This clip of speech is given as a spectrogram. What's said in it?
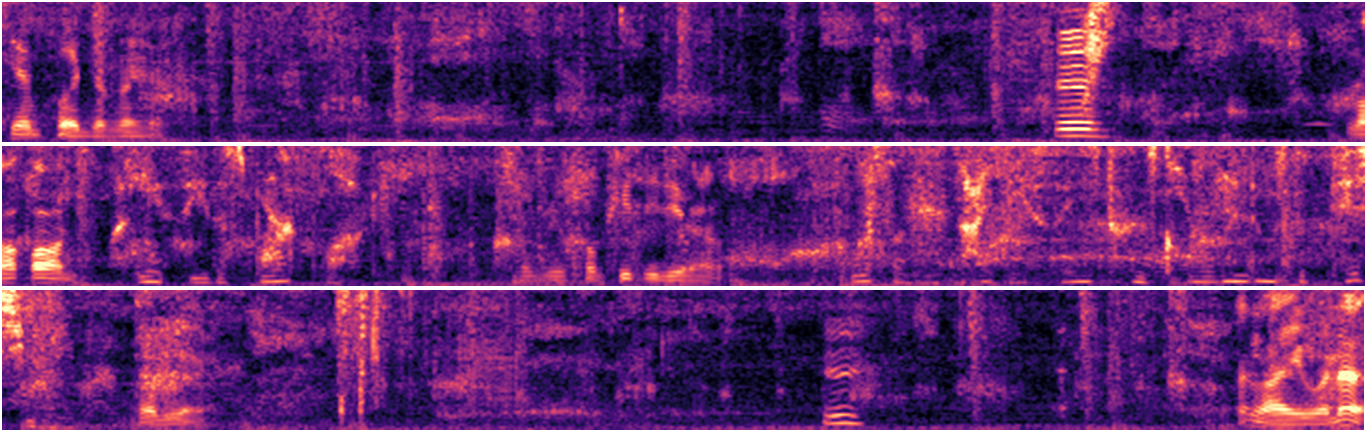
เอาหัวเทียนเปิดยังไงอะอืมรอก่อน Let me see the spark plug. มันมีความคิดดีๆแล้ว Porcelain inside these things turns car windows to tissue paper. ทำอะไรอืมอะไรวะน่ะ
